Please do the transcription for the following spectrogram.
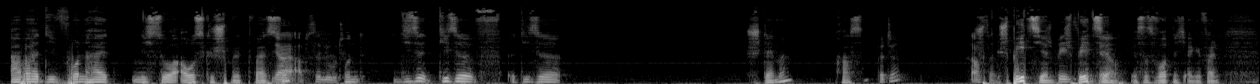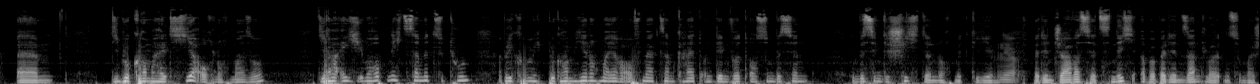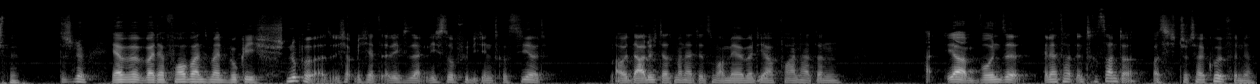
aber die wurden halt nicht so ausgeschmückt, weißt Ja, du? absolut. Und diese, diese, diese Stämme, Rassen? Bitte? Rasse. Spezien, Spezien, Spezien, genau. ist das Wort nicht eingefallen. Ähm, die bekommen halt hier auch nochmal so. Die haben eigentlich überhaupt nichts damit zu tun, aber die kommen, bekommen hier nochmal ihre Aufmerksamkeit und denen wird auch so ein bisschen, so ein bisschen Geschichte noch mitgegeben. Ja, Bei den Javas jetzt nicht, aber bei den Sandleuten zum Beispiel. das stimmt. Ja, weil davor waren sie halt wirklich Schnuppe. Also ich habe mich jetzt ehrlich gesagt nicht so für die interessiert. Aber dadurch, dass man halt jetzt mal mehr über die erfahren hat, dann hat- ja, wurden sie in der Tat interessanter, was ich total cool finde.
